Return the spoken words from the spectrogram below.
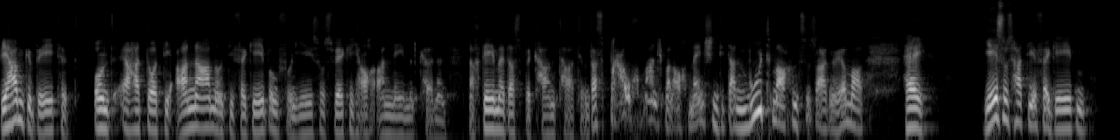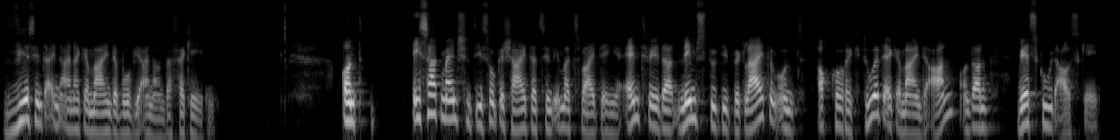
wir haben gebetet und er hat dort die Annahme und die Vergebung von Jesus wirklich auch annehmen können, nachdem er das bekannt hatte. Und das braucht manchmal auch Menschen, die dann Mut machen zu sagen, hör mal, hey, Jesus hat dir vergeben, wir sind in einer Gemeinde, wo wir einander vergeben. Und ich sage Menschen, die so gescheitert sind, immer zwei Dinge. Entweder nimmst du die Begleitung und auch Korrektur der Gemeinde an und dann wird es gut ausgehen.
